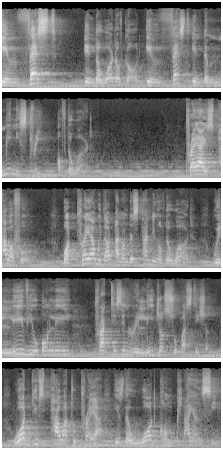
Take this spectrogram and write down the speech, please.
Invest in the word of God. Invest in the ministry of the word. Prayer is powerful, but prayer without an understanding of the word will leave you only practicing religious superstition. What gives power to prayer is the word compliancy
